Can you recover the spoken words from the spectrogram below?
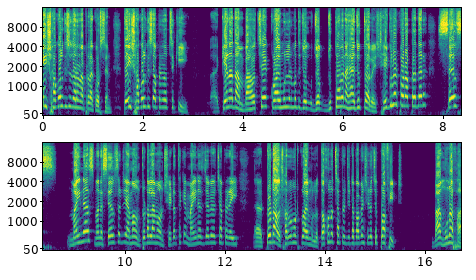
এই সকল কিছু ধরেন আপনারা করছেন। তো এই সকল কিছু আপনারা হচ্ছে কি? কেনা দাম বা হচ্ছে ক্রয় মূল্যের মধ্যে যুক্ত হবে না? হ্যাঁ যুক্ত হবে। সেগুলোর পর আপনাদের সেলস মাইনাস মানে সেলসের যে অ্যামাউন্ট টোটাল অ্যামাউন্ট সেটা থেকে মাইনাস যাবে হচ্ছে আপনার এই টোটাল সর্বমোট ক্রয় মূল্য। তখন হচ্ছে আপনার যেটা পাবেন সেটা হচ্ছে প্রফিট বা মুনাফা,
